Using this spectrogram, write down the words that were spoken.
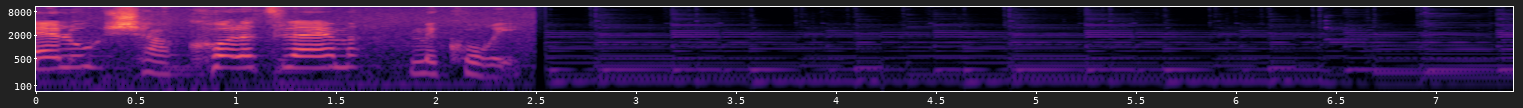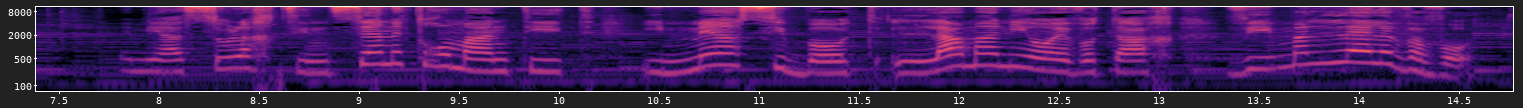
אלו שהכל אצלהם מקורי. הם יעשו לך צנצנת רומנטית עם 100 סיבות למה אני אוהב אותך ועם מלא לבבות.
